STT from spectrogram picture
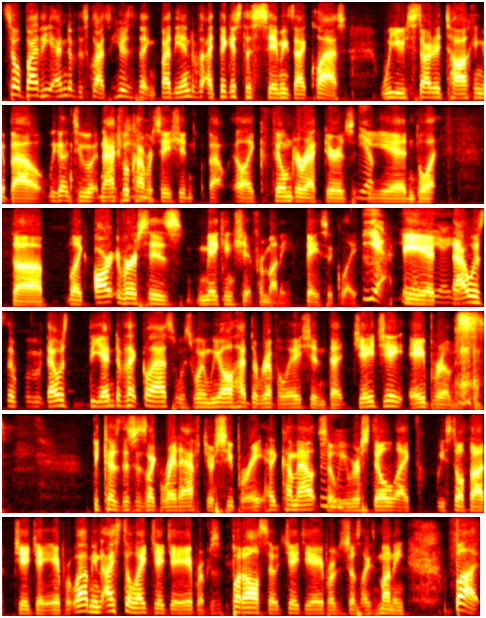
so by the end of this class, here's the thing. By the end of, I think it's the same exact class. we started talking about we got into an actual Mm-hmm. conversation about like film directors Yep. and like the like art versus making shit for money, basically. Yeah. Yeah. and yeah, yeah, that was the that was the end of that class was when we all had the revelation that J.J. Abrams, because this is like right after Super Eight had come out, so we Mhm. were still like we still thought J.J. Abrams. Well, I mean, I still like J.J. Abrams, but also J.J. Abrams just likes money. But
